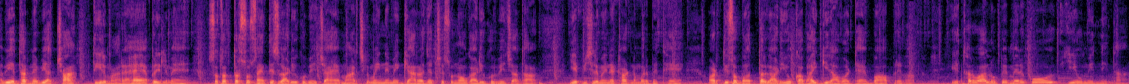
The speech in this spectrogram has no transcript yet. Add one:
अभी एथर ने भी अच्छा तीर मारा है अप्रैल में। सतहत्तर गाड़ियों को बेचा है। मार्च के महीने में ग्यारह हज़ार छः सौ नौ गाड़ियों को बेचा था। ये पिछले महीने थर्ड नंबर पे थे। अड़तीस सौ बहत्तर गाड़ियों का भाई गिरावट है। बाप रे बाप। एथर वालों पे मेरे को ये उम्मीद नहीं था।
